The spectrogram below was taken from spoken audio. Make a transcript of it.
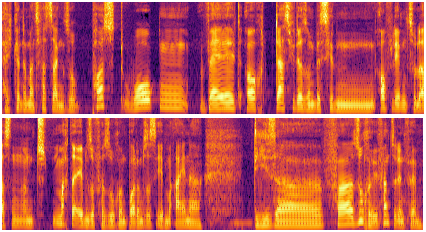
vielleicht könnte man es fast sagen, so post-woken Welt auch das wieder so ein bisschen aufleben zu lassen und macht da eben so Versuche und Bottoms ist eben einer dieser Versuche. Wie fandst du den Film?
